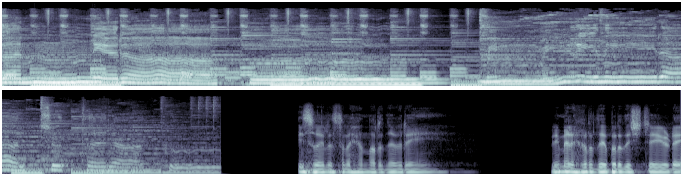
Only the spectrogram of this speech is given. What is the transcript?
ധന്യരാക്കൂ ഈശോയിലെ സ്നേഹം നിറഞ്ഞവരെ വിമല ഹൃദയ പ്രതിഷ്ഠയുടെ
